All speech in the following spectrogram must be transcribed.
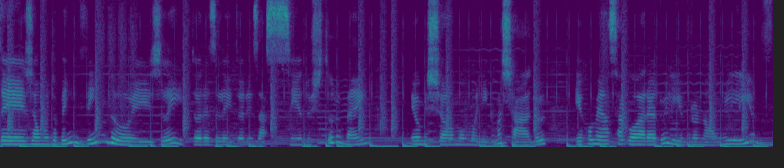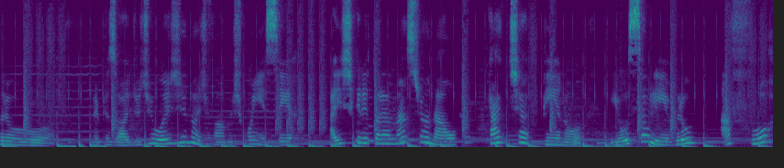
Sejam muito bem-vindos, leitoras e leitores assíduos, tudo bem? Eu me chamo Monique Machado e começo agora do livro Não Me Livro. No episódio de hoje, nós vamos conhecer a escritora nacional Katia Pino e o seu livro A Flor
